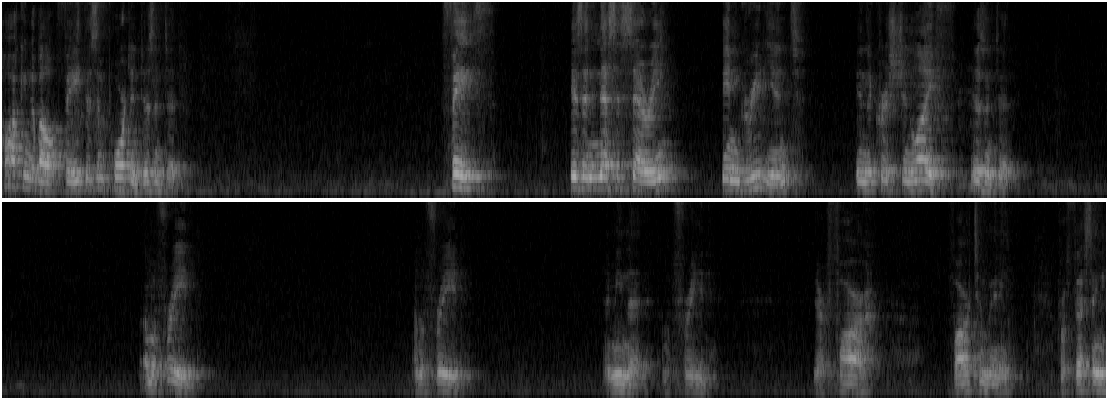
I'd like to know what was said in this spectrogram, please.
Talking about faith is important, isn't it? Faith is a necessary ingredient in the Christian life, isn't it? I'm afraid. I'm afraid I mean that. I'm afraid there are far, far too many professing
